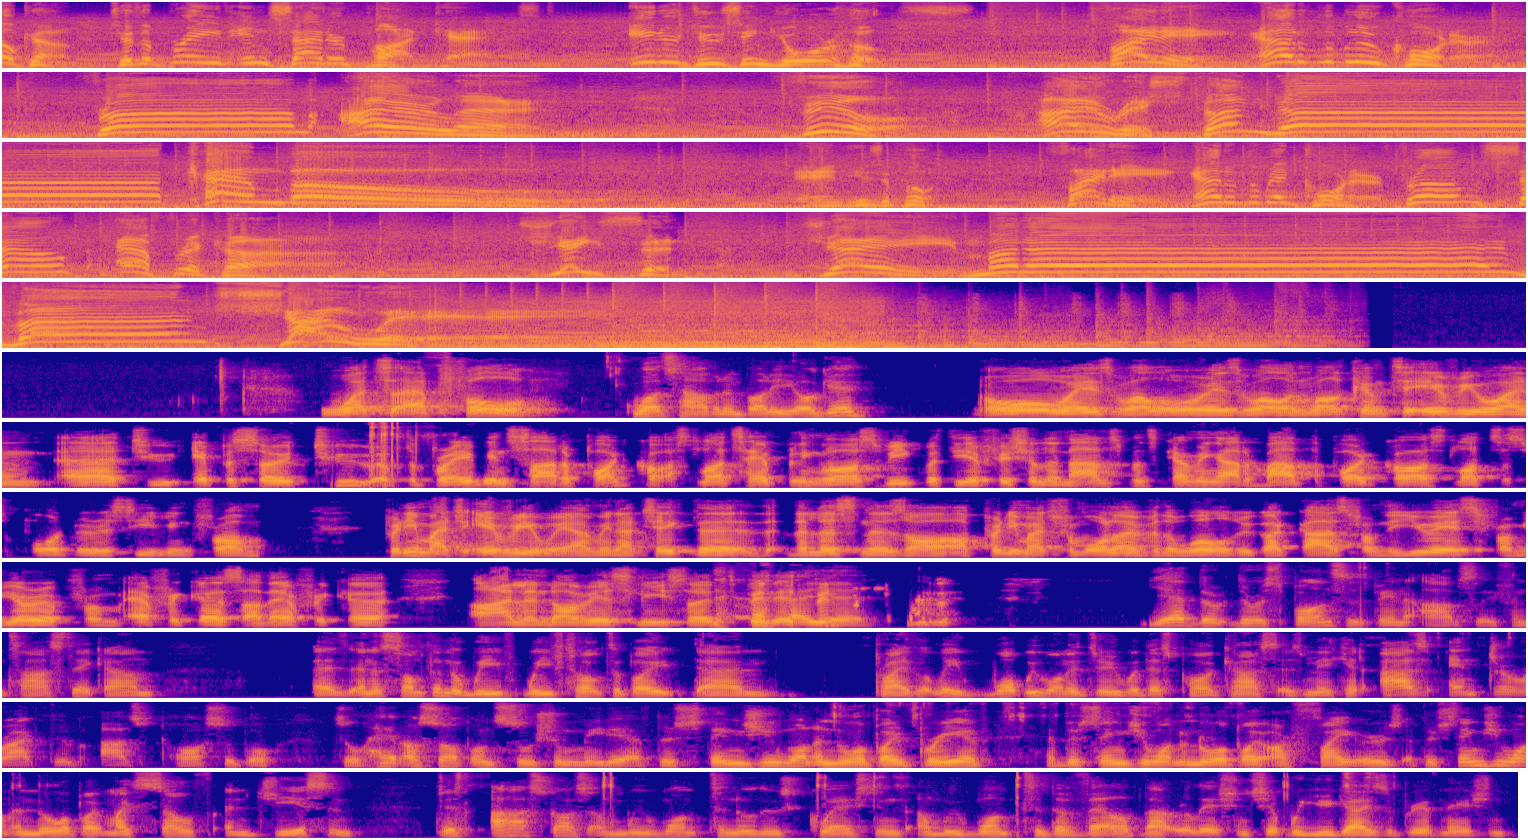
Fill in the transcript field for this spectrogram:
Welcome to the Brave Insider Podcast. Introducing your hosts. Fighting out of the blue corner from Ireland, Phil Irish Thunder Cambo. And his opponent, fighting out of the red corner from South Africa, Jason J. Money Van Schalkwyk. What's up, Phil? What's happening, buddy? You all good? Always well, always well. And welcome to everyone uh, to episode two of the Brave Insider podcast. Lots happening last week with the official announcements coming out about the podcast. Lots of support we're receiving from pretty much everywhere. I mean, I check the, the, the listeners are, are pretty much from all over the world. We've got guys from the US, from Europe, from Africa, South Africa, Ireland, obviously. So it's been, it's been yeah. yeah, the, the response has been absolutely fantastic. Um, and it's something that we've we've talked about um, privately. What we want to do with this podcast is make it as interactive as possible. So hit us up on social media if there's things you want to know about Brave, if there's things you want to know about our fighters, if there's things you want to know about myself and Jason. Just ask us, and we want to know those questions, and we want to develop that relationship with you guys, the Brave Nation.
